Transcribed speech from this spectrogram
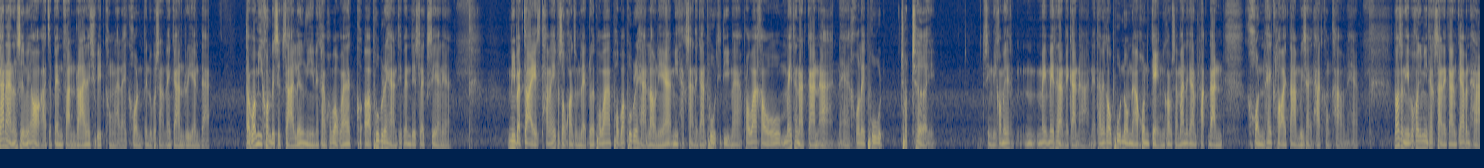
การอ่านหนังสือไม่ออกอาจจะเป็นฝันร้ายในชีวิตของหลาย ๆ คน เป็นอุปสรรคในการเรียนแต่แต่ว่ามีคนไปศึกษาเรื่องนี้นะครับเขาบอกว่าผู้บริหารที่เป็นดิสเลกเซียเนี่ย มีปัจจัยทำให้ประสบความสำเร็จด้วยเพราะว่าพบว่าผู้บริหารเหล่านี้มีทักษะในการพูดที่ดีมาก เพราะว่าเขาไม่ถนัดการอ่านนะฮะเขาก็เลยพูดชดเชย สิ่งที่เขาไม่ไม่ไม่ถนัดในการอ่านเนี่ยทำให้เขาพูดโน้มน้าวคนเก่งมีความสามารถในการผลักดันคนให้คล้อยตามวิสัยทัศน์ของเขานะฮะนอกจากนี้พวกเขาจะมีทักษะในการแก้ปัญหา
